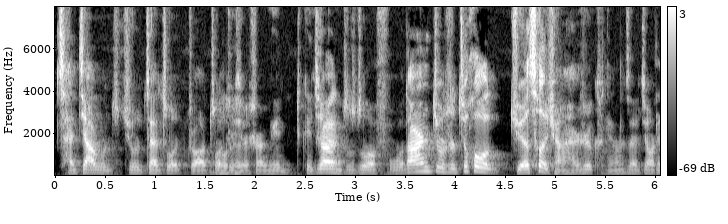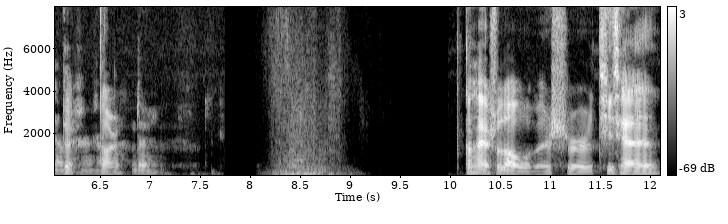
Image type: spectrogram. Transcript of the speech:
才加入，就是在做主要做这些事儿，给给教练组做服务。当然，就是最后决策权还是肯定是在教练组身上。当然对，刚才也说到，我们是提前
